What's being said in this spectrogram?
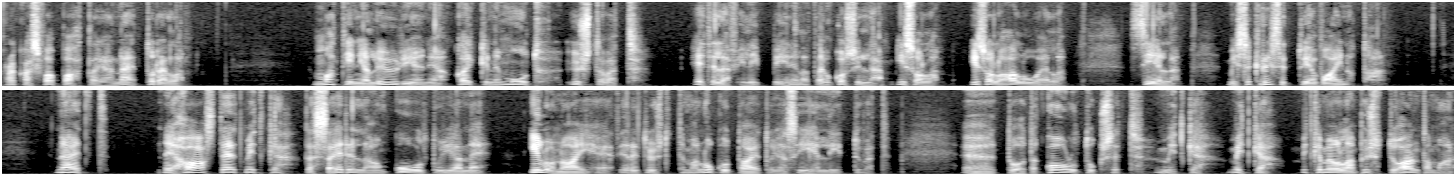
Rakas vapahtaja, näet todella Matin ja Lyydien ja kaikki ne muut ystävät Etelä-Filippiinillä tai koko sillä isolla, isolla alueella siellä, missä kristittyjä vainotaan. Näet ne haasteet, mitkä tässä edellä on kuultu ja ne ilonaiheet, erityisesti tämä lukutaito ja siihen liittyvät tuota, koulutukset, mitkä, mitkä, mitkä me ollaan pystytty antamaan,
